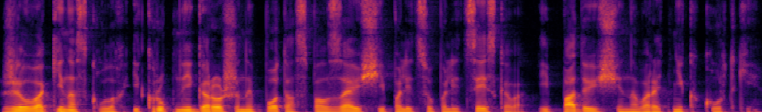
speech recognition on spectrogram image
желваки на скулах и крупные горошины пота, сползающие по лицу полицейского и падающие на воротник куртки.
